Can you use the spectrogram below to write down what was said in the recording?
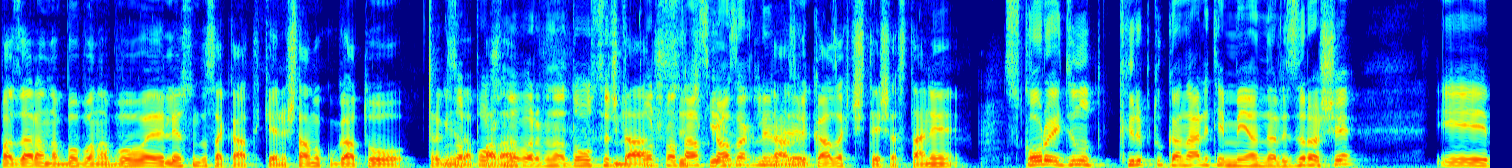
пазара на бъба на бъба е лесно да се казват такива неща, но когато тръгне да Започна пада... да върви надолу, всички почват. Аз казах ли? Аз ви казах, че те ще стане. скоро един от криптоканалите ми анализираше и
